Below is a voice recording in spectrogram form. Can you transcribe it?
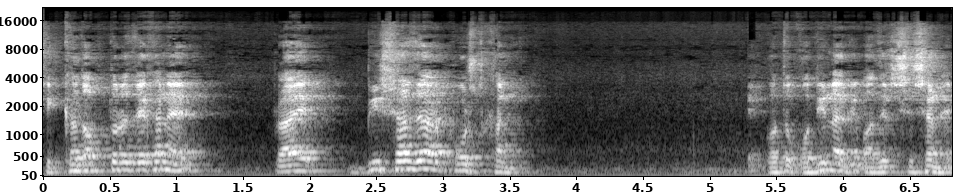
শিক্ষা দপ্তরে যেখানে প্রায় বিশ হাজার পোস্ট খালি। গত কদিন আগে বাজেট সেশনে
